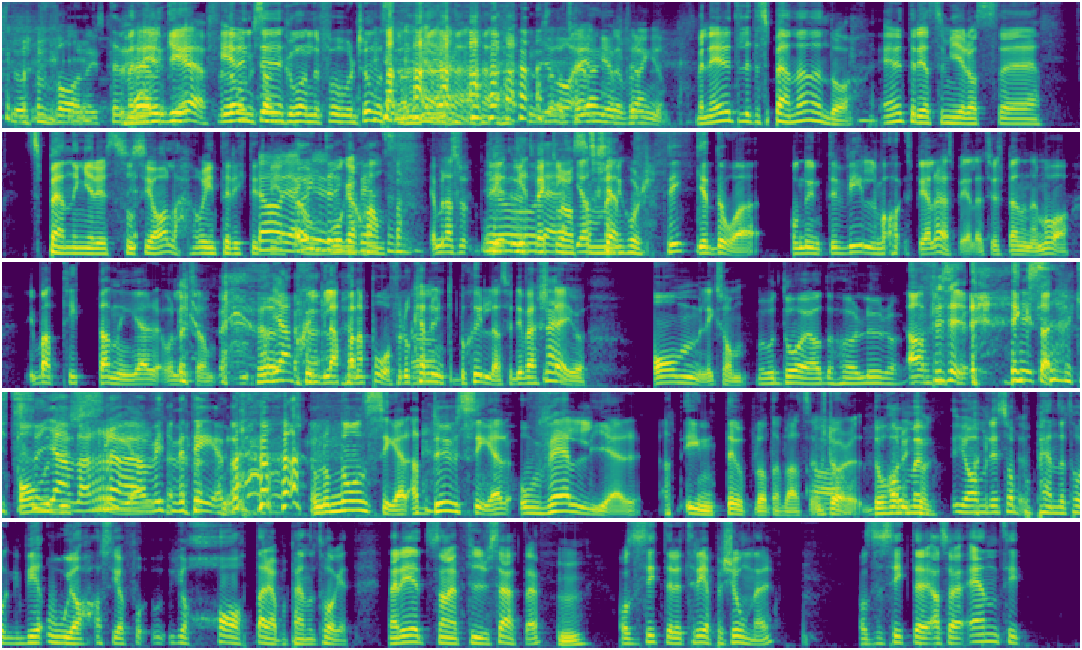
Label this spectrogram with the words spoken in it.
Stora varnings... Men är- LGF, är- är det långsamt inte- gående fordon. och ryggen. Men är det inte lite spännande ändå? Är det inte det som ger oss eh, spänning i det sociala och inte riktigt Ja, veta jag och inte våga riktigt chansa? Ja, men alltså, Vi utvecklar oss jag som människor. Tricket då, om du inte vill spela det här spelet, hur spännande det må vara, det är bara att titta ner och liksom Ja. skygglapparna på, för då kan Ja. du inte beskyllas. För det värsta Nej. är ju om liksom... Men då jag hade hörlurar. Ja, precis. Exakt. Så du jävla rövigt beteende. Om om någon ser att du ser och väljer att inte upplåta platsen, förstår du? Då har ja, du men, ja men det är som på pendeltåg, oh, jag, alltså jag, får, jag hatar det här på pendeltåget. När det är ett sånt här fyrsäte Mm. och så sitter det tre personer och så sitter, alltså en sit,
